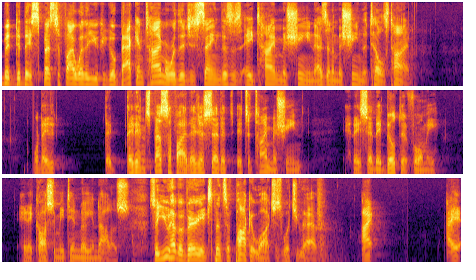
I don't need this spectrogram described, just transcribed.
but did they specify whether you could go back in time, or were they just saying this is a time machine, as in a machine that tells time? Well, they they they didn't specify. They just said it's it's a time machine, and they said they built it for me, and it costed me ten million dollars. So you have a very expensive pocket watch, is what you have. I I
